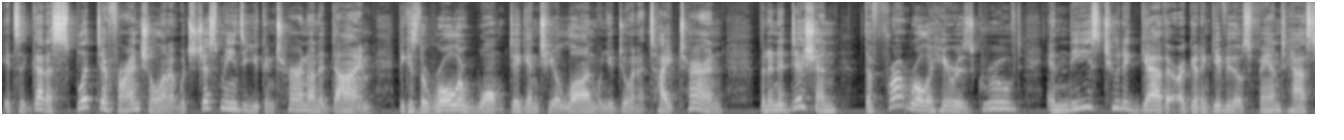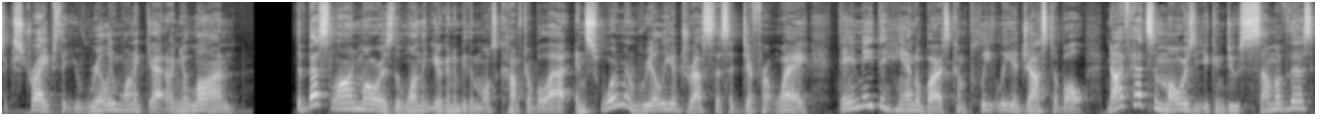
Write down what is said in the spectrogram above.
It's got a split differential on it, which just means that you can turn on a dime because the roller won't dig into your lawn when you're doing a tight turn. But in addition, the front roller here is grooved, and these two together are going to give you those fantastic stripes that you really want to get on your lawn. The best lawnmower is the one that you're going to be the most comfortable at, and Swardman really addressed this a different way. They made the handlebars completely adjustable. Now, I've had some mowers that you can do some of this,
